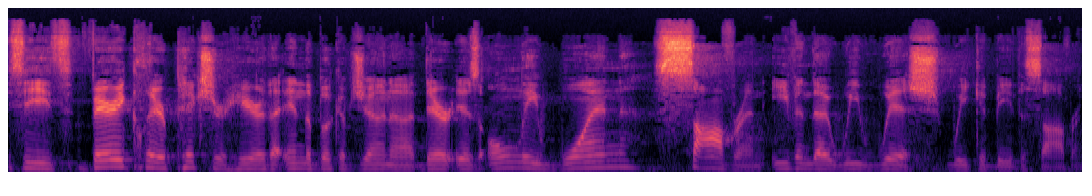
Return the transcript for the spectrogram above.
See, it's very clear picture here that in the book of Jonah, there is only one sovereign, even though we wish we could be the sovereign.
